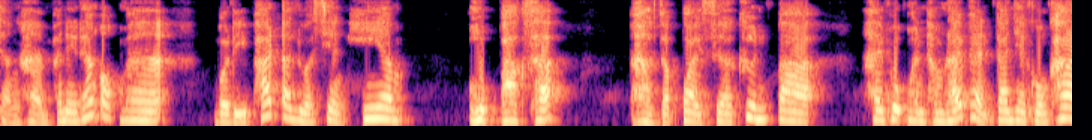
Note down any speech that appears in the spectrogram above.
สังหารภายในร่างออกมา บริพาทอลัวเสียงเฮี้ยมอุบปากซะ หากจะปล่อยเสือขึ้นป่า ให้พวกมันทำร้ายแผนการใหญ่ของข้า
